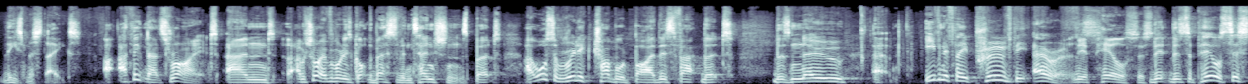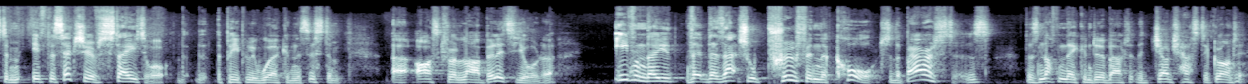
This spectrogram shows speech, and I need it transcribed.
these mistakes. I think that's right. And I'm sure everybody's got the best of intentions. But I'm also really troubled by this fact that there's no, uh, even if they prove the errors. The appeal system. The, this appeal system, if the Secretary of State or the, the people who work in the system uh, ask for a liability order, even though there's actual proof in the court to the barristers, there's nothing they can do about it. The judge has to grant it.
